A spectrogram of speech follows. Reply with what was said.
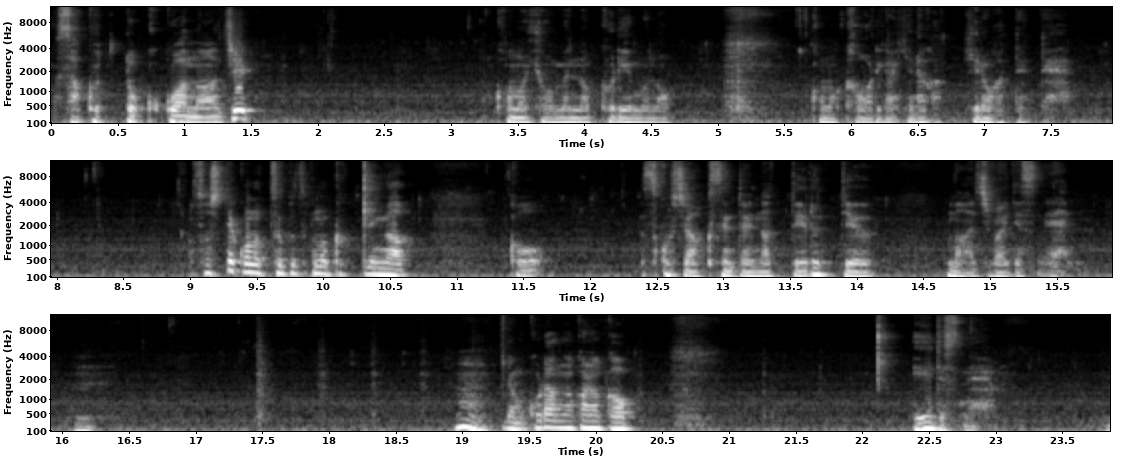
うん、サクッとココアの味。この表面のクリームのこの香りが広が広がってって。そしてこのつぶつぶのクッキーがこう少しアクセントになっているっていうまあ味わいですね。うん、うん、でもこれはなかなかいいですね。う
